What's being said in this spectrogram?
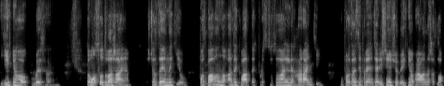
їхнього виселення. Тому суд вважає, що заявників позбавлено адекватних процесуальних гарантій у процесі прийняття рішення щодо їхнього права на житло,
